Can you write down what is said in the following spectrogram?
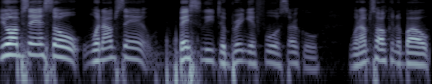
You know what I'm saying? So when I'm saying basically to bring it full circle, when I'm talking about,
